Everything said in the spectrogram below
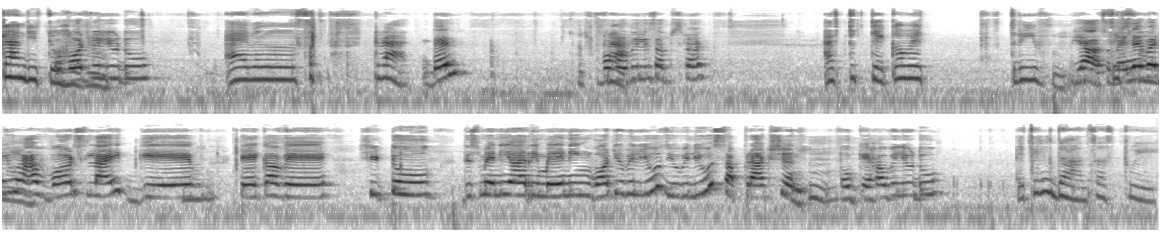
candies to So, her what friend. will you do? I will subtract. Then, how Subtract. will you subtract? I have to take away three. Yeah, so whenever you nine. have words like gave, take away, she took, this many are remaining. What you will use? You will use subtraction. Hmm. okay how will you do? I think the answer is 3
